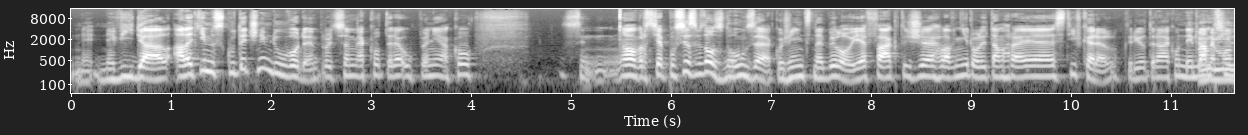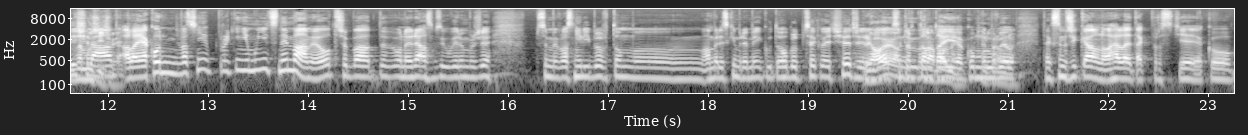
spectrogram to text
ne, nevídal, ale tím skutečným důvodem, proč jsem jako teda úplně jako si, no prostě pustil jsem to znouze, jako že nic nebylo. Je fakt, že hlavní roli tam hraje Steve Carell, který ho teda jako nemám nemo- příliš rád, ale jako vlastně proti němu nic nemám, jo. Třeba t- on nedá jsem si uvědomil, že se mi vlastně líbil v tom uh, americkém remakeu toho blbce k večeři, Jo, jo, jak jsem tam tady zábavný, jako to je mluvil, pravda. tak jsem říkal, no hele, tak prostě jako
